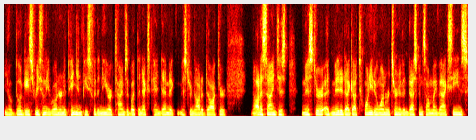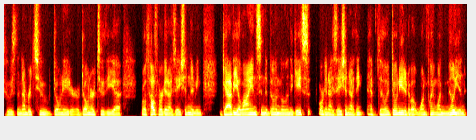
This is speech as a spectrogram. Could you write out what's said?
you know Bill Gates recently wrote an opinion piece for the New York Times about the next pandemic. Mister not a doctor, not a scientist. Mister admitted I got twenty to one return of investments on my vaccines. Who's the number two donator or donor to the uh, World Health Organization? I mean, Gavi Alliance and the Bill and Melinda Gates Organization, I think, have do- donated about 1.1 million,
